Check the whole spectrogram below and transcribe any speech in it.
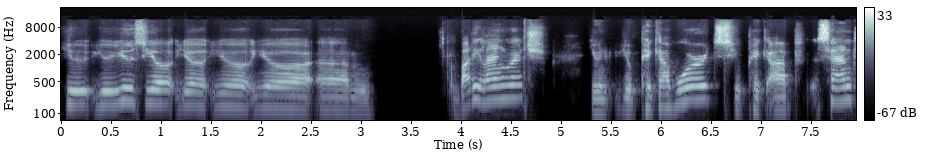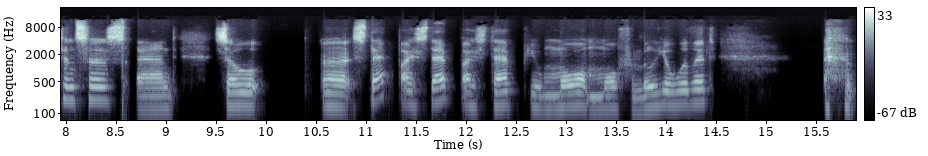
you you use your your your your um, body language. You you pick up words. You pick up sentences, and so uh, step by step by step, you're more more familiar with it.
